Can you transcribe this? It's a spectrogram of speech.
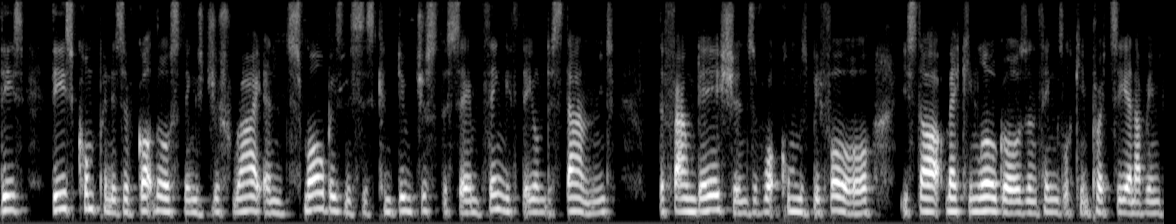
These these companies have got those things just right, and small businesses can do just the same thing if they understand the foundations of what comes before you start making logos and things looking pretty and having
